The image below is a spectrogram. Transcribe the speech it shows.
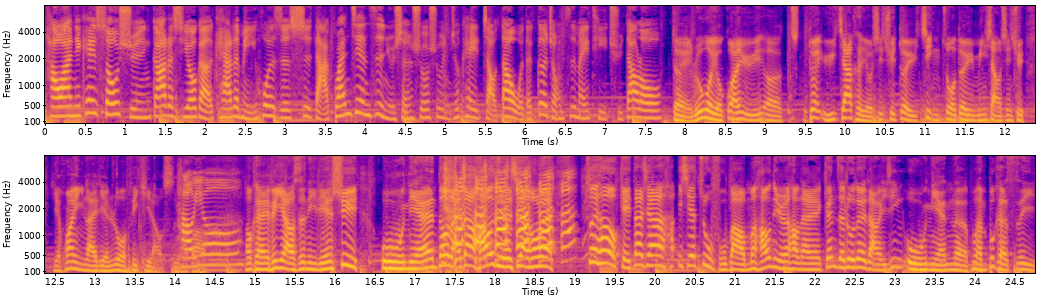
好啊，你可以搜寻 Goddess Yoga Academy，或者是打关键字“女神说书”，你就可以找到我的各种自媒体渠道喽。对，如果有关于呃对瑜伽可能有兴趣，对于静坐、对于冥想有兴趣，也欢迎来联络 Vicky 老师。好哟。，OK，Fiki 老师，你连续五年都来到好女人情场攻略，最后给大家一些祝福吧。我们好女人、好男人跟着陆队长已经五年了，很不可思议。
